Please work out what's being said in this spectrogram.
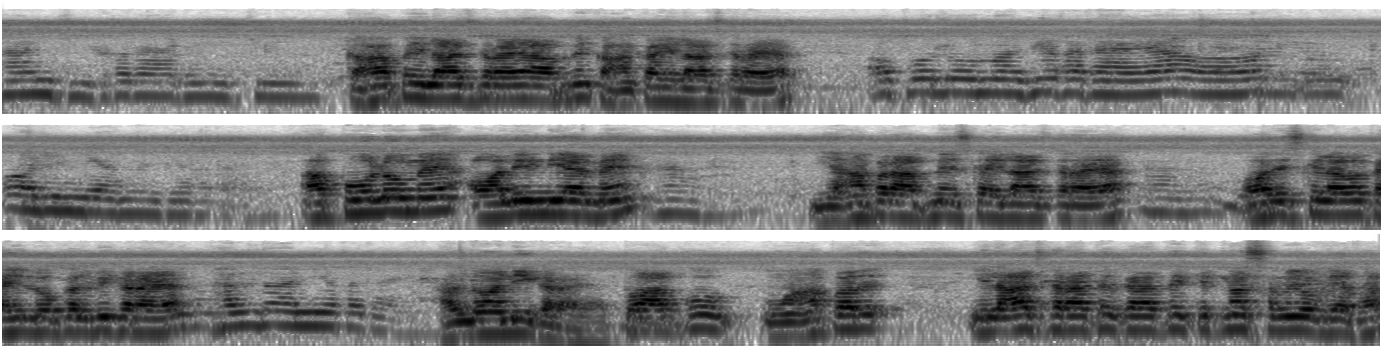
हाँ जी करा रही थी। कहाँ पे इलाज कराया आपने? कहाँ का इलाज कराया? अपोलो में भी कराया और ऑल इंडिया में भी कराया। अपोलो में ऑल इंडिया में? हाँ। यहाँ पर आपने इसका इलाज कराया। हाँ। और इसके अलावा कहीं लोकल भी कराया? हल्द्वानी कराया। हल्द्वानी कराया। तो आपको वहाँ पर इलाज कराते कराते कितना समय हो गया था?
